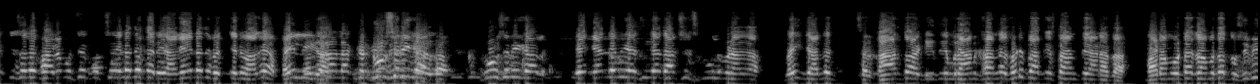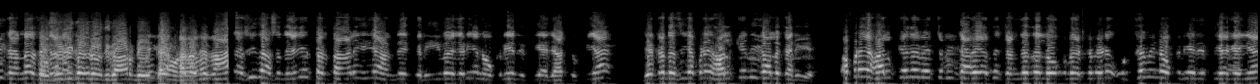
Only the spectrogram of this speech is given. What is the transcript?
2500 ਦੇ ਫਾਰਮ ਉੱਥੇ ਪੁੱਛੋ ਇਹਨਾਂ ਦੇ ਘਰੇ ਆ ਗਏ ਇਹਨਾਂ ਦੇ ਬੱਚੇ ਨੂੰ ਆ ਗਿਆ ਪਹਿਲੀ ਗੱਲ। ਦੂਸਰੀ ਗੱਲ ਦੂਸਰੀ ਗੱਲ ਇਹ ਕਹਿੰਦੇ ਵੀ ਅਸੀਂ ਆਦਰਸ਼ ਸਕੂਲ ਬਣਾਇਆ। ਬਈ ਜਦ ਸਰਕਾਰ ਤੁਹਾਡੀ ਤੇ ਇਮਰਾਨ ਖਾਨ ਨੇ ਥੋੜੀ ਪਾਕਿਸਤਾਨ ਤੇ ਜਾਣਾ ਤਾਂ ਮਾੜਾ ਮੋਟਾ ਕੰਮ ਤਾਂ ਤੁਸੀਂ ਵੀ ਕਰਨਾ ਸੀਗਾ ਤੁਸੀਂ ਵੀ ਕੋਈ ਰੋਜ਼ਗਾਰ ਦੇਤੇ ਹੋਣਾ। ਰੋਜ਼ਗਾਰ ਅਸੀਂ ਦੱਸਦੇ ਹਾਂ ਜੀ 43000 ਦੇ ਕਰੀਬ ਹੈ ਜਿਹੜੀਆਂ ਨੌਕਰੀਆਂ ਦਿੱਤੀਆਂ ਜਾ ਚੁੱਕੀਆਂ। ਜੇਕਰ ਅਸੀਂ ਆਪਣੇ ਹਲਕੇ ਦੀ ਗੱਲ ਕਰੀਏ ਆਪਣੇ ਹਲਕੇ ਦੇ ਵਿੱਚ ਵੀ ਚਾਹੇ ਇੱਥੇ ਚੰਗੇ ਦੇ ਲੋਕ ਬੈਠੇ ਨੇ ਉੱਥੇ ਵੀ ਨੌਕਰੀਆਂ ਦਿੱਤੀਆਂ ਗਈਆਂ।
